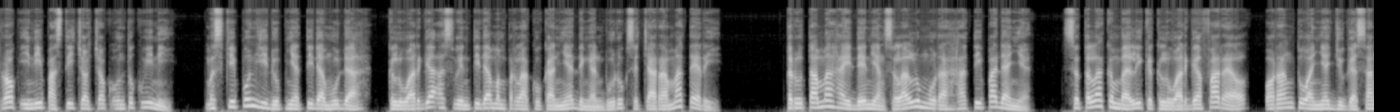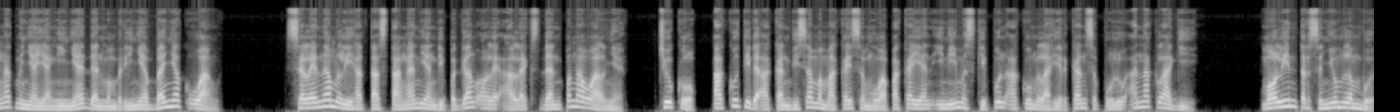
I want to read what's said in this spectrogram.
rok ini pasti cocok untuk Winnie. Meskipun hidupnya tidak mudah, keluarga Aswin tidak memperlakukannya dengan buruk secara materi. Terutama Hayden yang selalu murah hati padanya. Setelah kembali ke keluarga Farel, orang tuanya juga sangat menyayanginya dan memberinya banyak uang. Selena melihat tas tangan yang dipegang oleh Alex dan pengawalnya. Cukup, aku tidak akan bisa memakai semua pakaian ini meskipun aku melahirkan 10 anak lagi. Molin tersenyum lembut.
